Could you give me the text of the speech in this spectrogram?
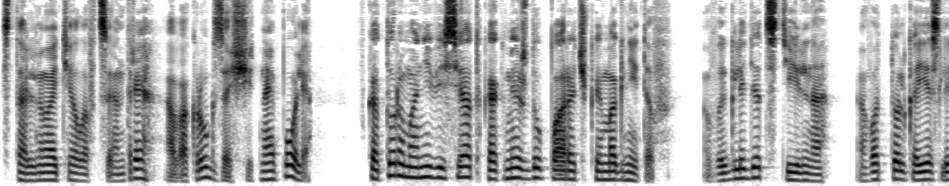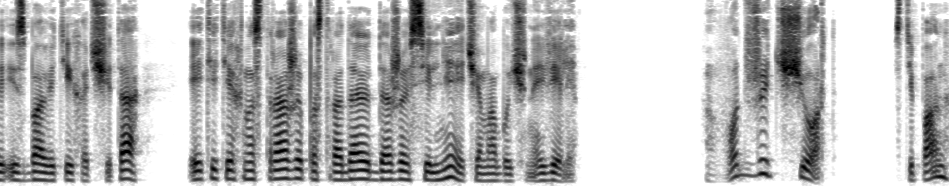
Стальное тело в центре, а вокруг защитное поле, котором они висят, как между парочкой магнитов. Выглядят стильно. Вот только если избавить их от щита, эти техностражи пострадают даже сильнее, чем обычные вели. Вот же черт! Степан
